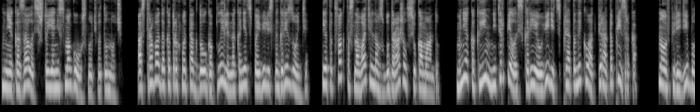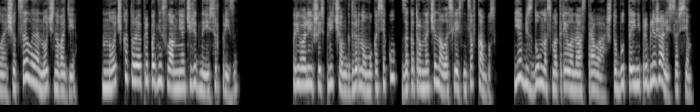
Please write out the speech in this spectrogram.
Мне казалось, что я не смогу уснуть в эту ночь. Острова, до которых мы так долго плыли, наконец появились на горизонте, и этот факт основательно взбудоражил всю команду. Мне, как и им, не терпелось скорее увидеть спрятанный клад пирата-призрака. Но впереди была еще целая ночь на воде. Ночь, которая преподнесла мне очередные сюрпризы. Привалившись плечом к дверному косяку, за которым начиналась лестница в камбус, я бездумно смотрела на острова, что будто и не приближались совсем,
